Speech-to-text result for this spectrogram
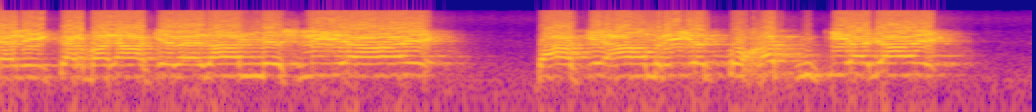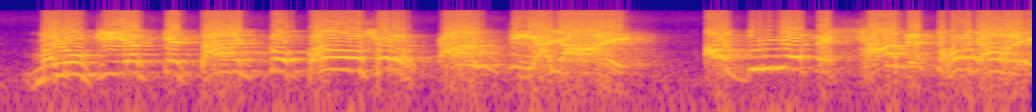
अली करबला के मैदान में इसलिए आए, ताकि आमरीयत को खत्म किया जाए। मलूकियत के ताज को पाँव से कान दिया जाए और दुनिया पे साबित हो जाए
